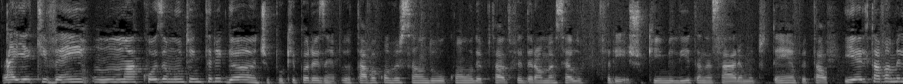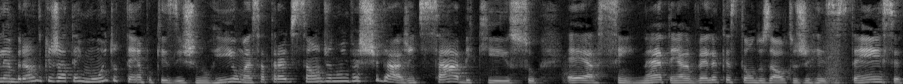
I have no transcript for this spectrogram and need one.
Aí é que vem uma coisa muito intrigante, porque, por exemplo, eu estava conversando com o deputado federal Marcelo Freixo, que milita nessa área há muito tempo e tal, e ele estava me lembrando que já tem muito tempo que existe no Rio uma essa tradição de não investigar. A gente sabe que isso é assim, né? Tem a velha questão dos autos de resistência,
